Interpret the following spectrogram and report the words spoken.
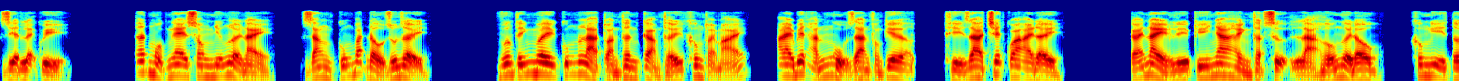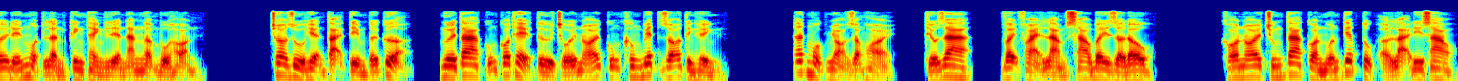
diện lệ quỷ. Ất mục nghe xong những lời này, răng cũng bắt đầu run rẩy vương tính mây cũng là toàn thân cảm thấy không thoải mái, ai biết hắn ngủ gian phòng kia, thì ra chết qua ai đây? Cái này lý ký nha hành thật sự là hố người đâu, không nghĩ tới đến một lần kinh thành liền ăn ngậm bồ hòn. Cho dù hiện tại tìm tới cửa, người ta cũng có thể từ chối nói cũng không biết rõ tình hình. Ất mục nhỏ giọng hỏi, thiếu ra vậy phải làm sao bây giờ đâu? Khó nói chúng ta còn muốn tiếp tục ở lại đi sao?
